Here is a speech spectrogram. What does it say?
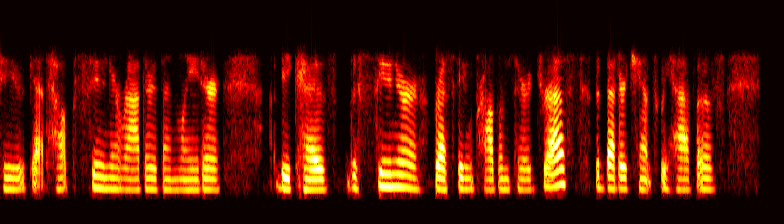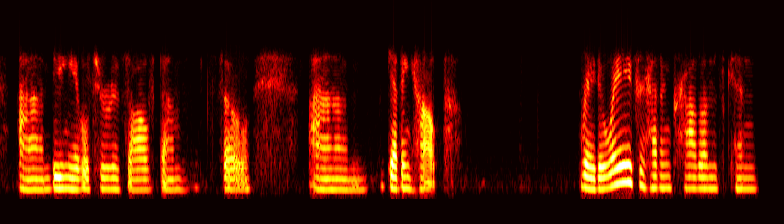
to get help sooner rather than later because the sooner breastfeeding problems are addressed, the better chance we have of um, being able to resolve them. So um, getting help right away if you're having problems can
